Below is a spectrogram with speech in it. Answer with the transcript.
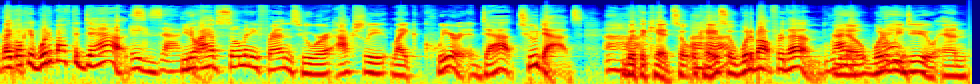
Like, okay, what about the dads? Exactly. You know, I have so many friends who were actually like queer and dad, two dads with a kid. So, okay, so what about for them? Uh-huh. Right, You know, what do we do? And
